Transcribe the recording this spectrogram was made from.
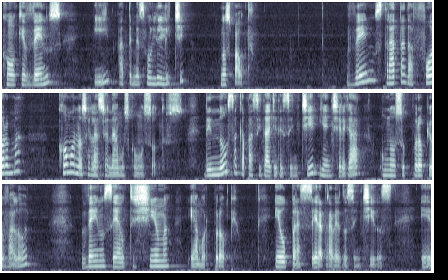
com o que Vênus e até mesmo Lilith nos pauta. Vênus trata da forma como nos relacionamos com os outros, de nossa capacidade de sentir e enxergar o nosso próprio valor. Vênus é autoestima e amor próprio. É o prazer através dos sentidos é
